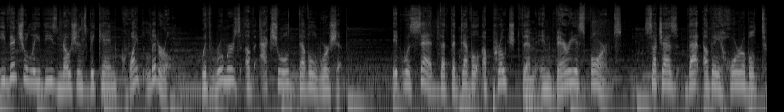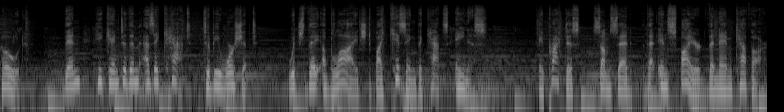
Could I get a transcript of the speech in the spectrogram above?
eventually these notions became quite literal, with rumors of actual devil worship. It was said that the devil approached them in various forms, such as that of a horrible toad. Then he came to them as a cat to be worshipped, which they obliged by kissing the cat's anus. A practice, some said, that inspired the name Cathar.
